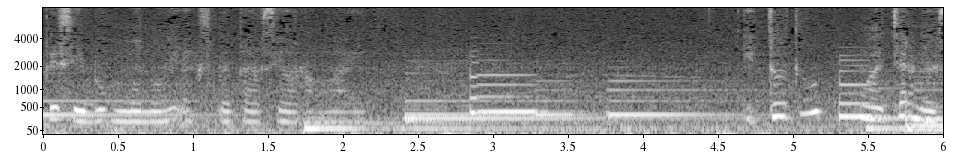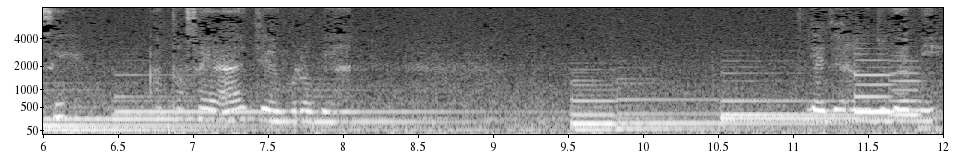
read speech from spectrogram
Tapi sibuk memenuhi ekspektasi orang lain. Itu tuh wajar gak sih? Atau saya aja yang berlebihan? Gak jarang juga nih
